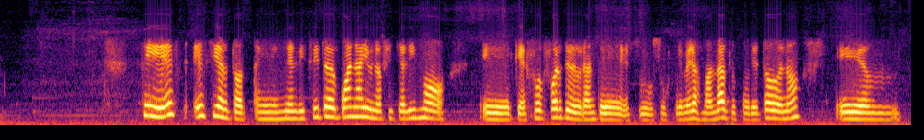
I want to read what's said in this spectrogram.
Sí, es, es cierto. En el distrito de Puan hay un oficialismo eh, que fue fuerte durante sus primeros mandatos, sobre todo, ¿no? Eh,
